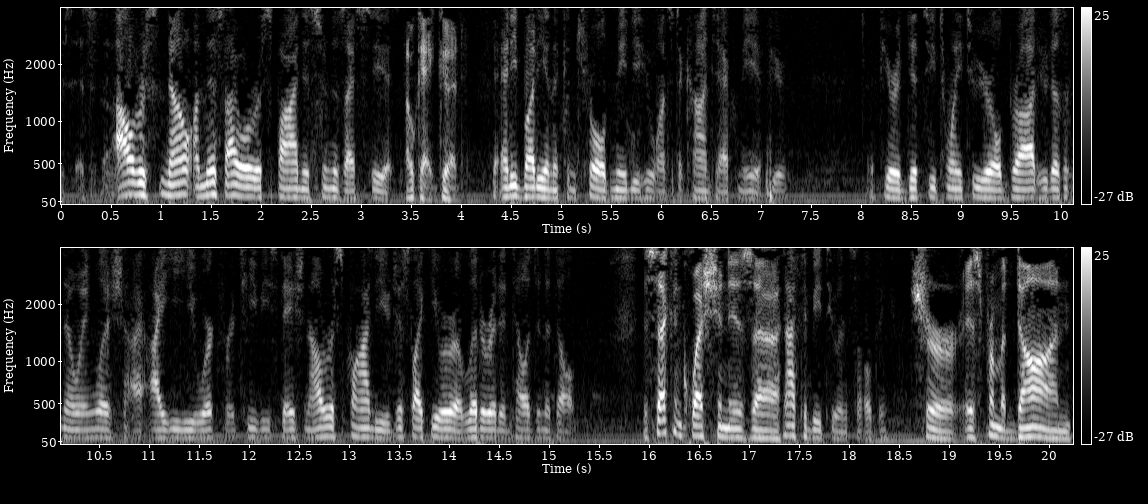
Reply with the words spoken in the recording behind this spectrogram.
is, is I'll res- no on this. I will respond as soon as I see it. okay? Good. To anybody in the controlled media who wants to contact me, if you're if you're a ditzy 22 year old broad who doesn't know English, I, i.e., you work for a TV station, I'll respond to you just like you were a literate, intelligent adult. The second question is uh, Not to be too insulting. sure is from a Don,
